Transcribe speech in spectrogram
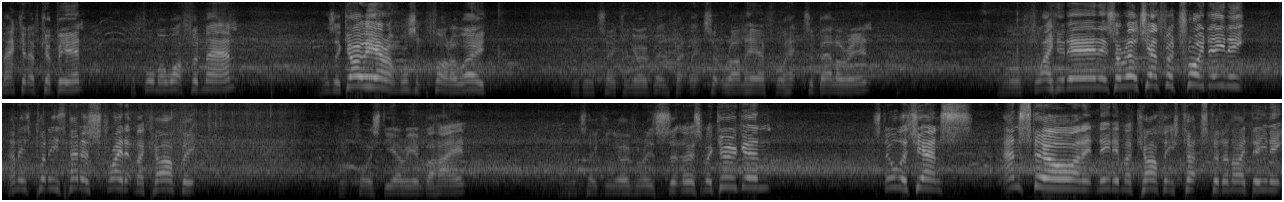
McAnuff Kabir, the former Watford man. There's a go here and wasn't far away. Kudu taking over, in fact lets it run here for Hector Bellerin. He'll flight it in, it's a real chance for Troy Deeney. And he's put his header straight at McCarthy. Get Forestieri in behind. And taking over is St. Lewis McGugan. Still the chance, and still, and it needed McCarthy's touch to deny Deeney.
